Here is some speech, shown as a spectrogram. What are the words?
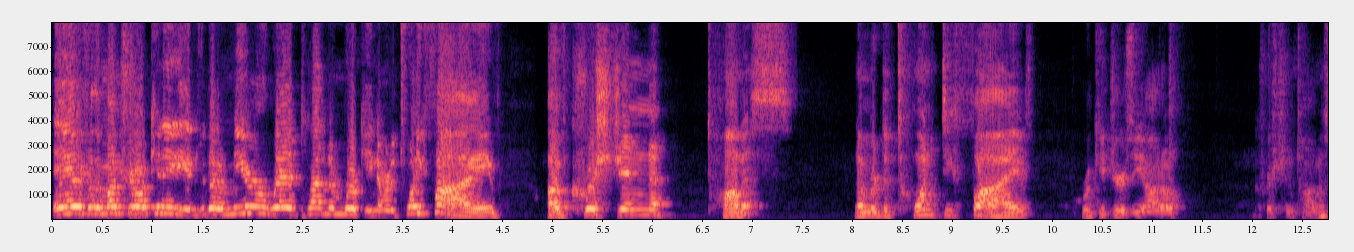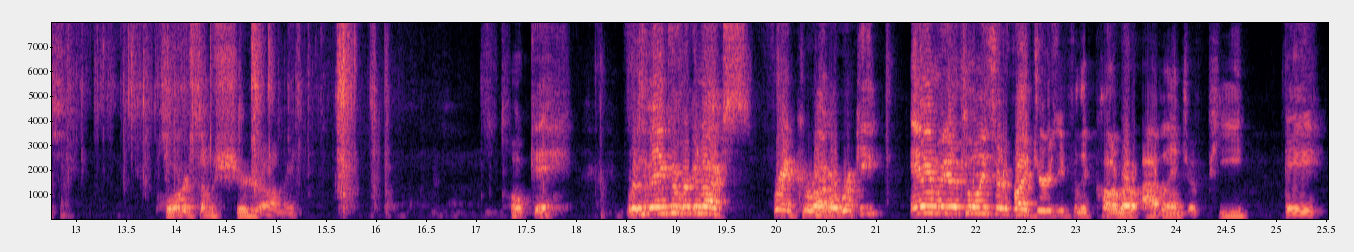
And for the Montreal Canadiens, we got a mirror red platinum rookie, number to 25 of Christian Thomas. Number to 25 rookie jersey auto, Christian Thomas. Pour some sugar on me. Okay. For the Vancouver Canucks, Frank Corrado rookie. And we got a totally certified jersey for the Colorado Avalanche of P.A.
